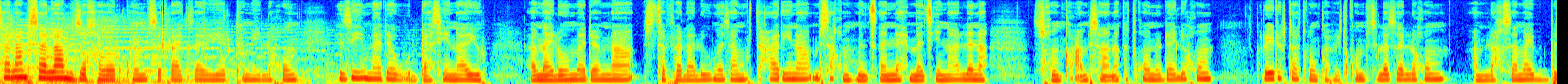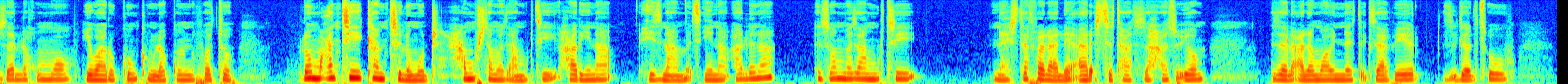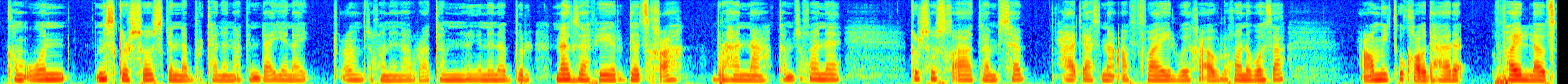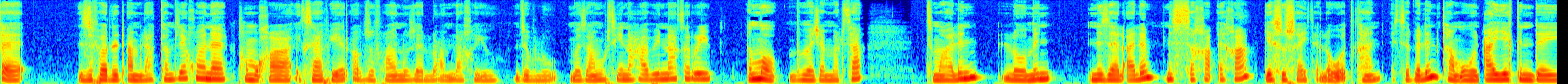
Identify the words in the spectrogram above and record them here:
ሰላም ሰላም ዝኸበርኩም ስድራ እግዚኣብሔር ከመይ ኣለኹም እዚ መደብ ውዳሴና እዩ ኣብ ናይ ለዉ መደብና ዝተፈላለዩ መዛሙርቲ ሓሪና ምሳኹም ክንፀንሕ መፂና ኣለና ንስኹም ከዓ ምሳና ክትኾኑ ደሊኹም ሬድዮታትኩም ከፊትኩም ስለ ዘለኹም ኣምላኽ ሰማይ ብብዘለኹሞ ይባርኩም ክምለኩም ንፈቱ። ሎምዓንቲ ከምቲ ልሙድ ሓሙሽተ መዛሙርቲ ሃሪና ሒዝና መጺእና ኣለና። እዞም መዛሙርቲ ናይ ዝተፈላለየ ኣርእስትታት ዝሓዙ እዮም። ዘለዓለማዊነት እግዚኣብሔር ዝገልጹ ከምኡውን ምስ ክርስቶስ ክንነብር ከለና ክንዳየናይ ጥዑም ዝኾነ ናብራ ከም ንነብር ናይ እግዚኣብሔር ገጽ ኸኣ ብርሃና ከም ዝኾነ ክርስቶስ ኸኣ ከም ሰብ ሓጢኣትና ኣብ ፋይል ወይ ከዓ ኣብ ዝኾነ ቦታ ኣቕሚጡ ካብኡ ድሓረ ፋይል ላውፀ ዝፈርድ ኣምላክ ከምዘይኮነ ከምኡ ከ እግዚኣብሄር ኣብ ዝፋኑ ዘሎ ኣምላኽ እዩ ዝብሉ መዛሙርቲ ኢና ሓቢርና ክንርኢ እሞ ብመጀመርታ ትማልን ሎምን ንዘለኣለም ንስኻ ኢኻ የሱስ ኣይተለወጥካን እትብልን ከምኡውን ኣየ ክንደይ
